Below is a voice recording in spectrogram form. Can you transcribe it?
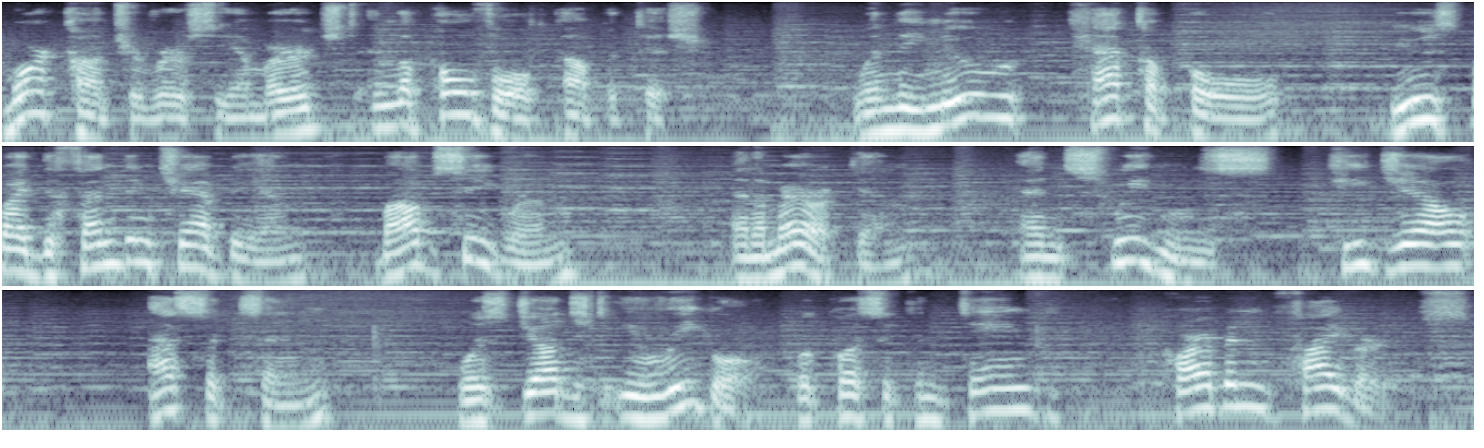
More controversy emerged in the pole vault competition when the new catapole used by defending champion Bob Seagren, an American, and Sweden's Kjell Isaksson was judged illegal because it contained carbon fibers.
